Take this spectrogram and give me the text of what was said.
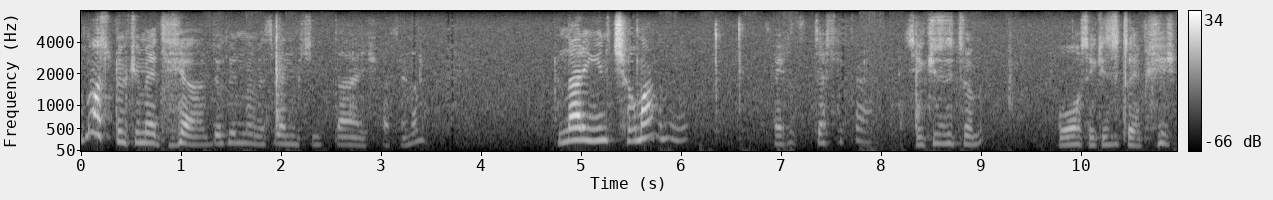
Bu nasıl dökülmedi ya? Dökülmemesi benim için daha iyi şahsen ama. Bunların yeni çıkmadı mı ya? 8 litre. 8 litre mi? Oo 8 litreymiş.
